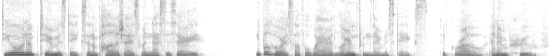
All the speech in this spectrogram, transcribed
Do you own up to your mistakes and apologize when necessary? People who are self-aware learn from their mistakes to grow and improve.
